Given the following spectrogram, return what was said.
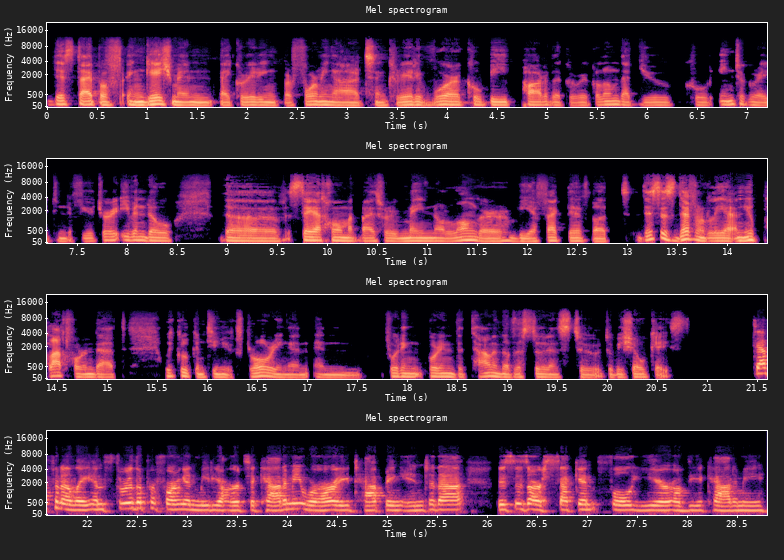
this type of engagement by creating performing arts and creative work could be part of the curriculum that you could integrate in the future, even though the stay at home advisory may no longer be effective. But this is definitely a new platform that we could continue exploring and, and putting putting the talent of the students to, to be showcased. Definitely. And through the Performing and Media Arts Academy, we're already tapping into that. This is our second full year of the academy.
